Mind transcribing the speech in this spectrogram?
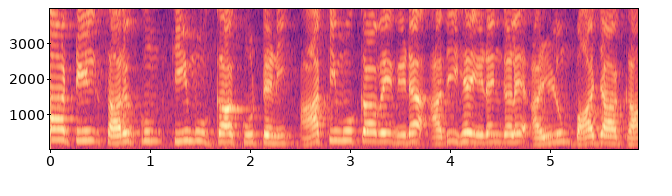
தமிழ்நாட்டில் சறுக்கும் திமுக கூட்டணி. அதிமுகவை விட அதிக இடங்களை அள்ளும் பாஜக.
